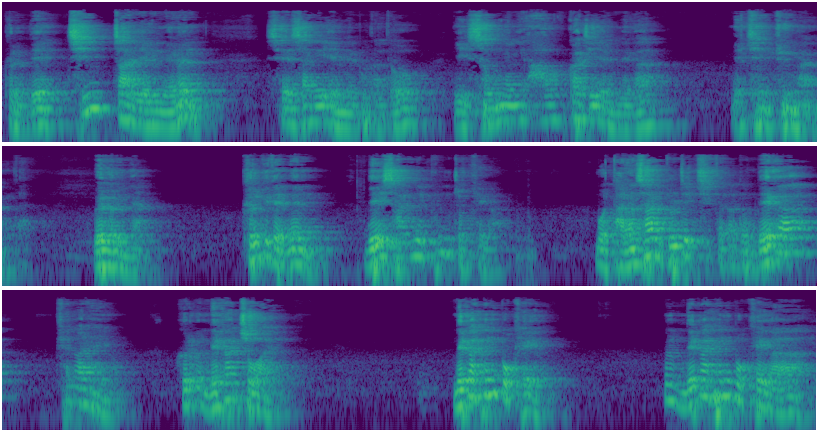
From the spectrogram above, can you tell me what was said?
그런데 진짜 열매는 세상의 열매보다도 이 성령의 아홉 가지 열매가 매칭 중요합니다. 왜 그러냐? 그렇게 되면 내 삶이 풍족해요. 뭐 다른 사람 둘째 치더라도 내가 편안해요. 그리고 내가 좋아요. 내가 행복해요. 그럼 내가 행복해야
